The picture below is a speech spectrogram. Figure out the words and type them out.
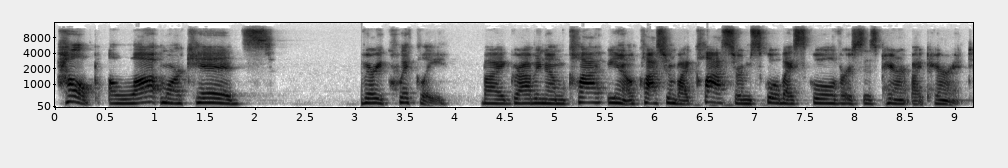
help a lot more kids very quickly by grabbing them class, you know, classroom by classroom, school by school versus parent by parent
